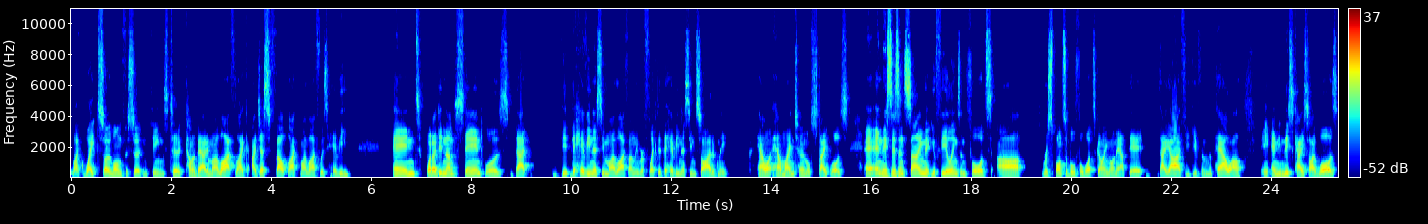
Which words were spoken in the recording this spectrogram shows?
like wait so long for certain things to come about in my life. Like I just felt like my life was heavy. And what I didn't understand was that the, the heaviness in my life only reflected the heaviness inside of me, how, how my internal state was. And, and this isn't saying that your feelings and thoughts are responsible for what's going on out there. They are if you give them the power. And in this case, I was.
